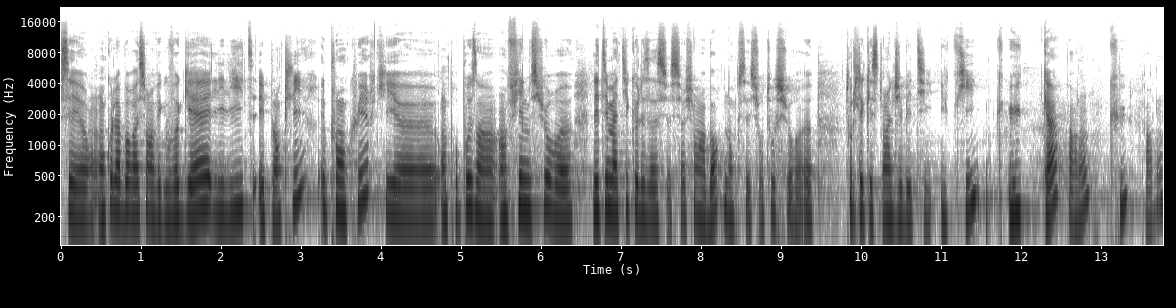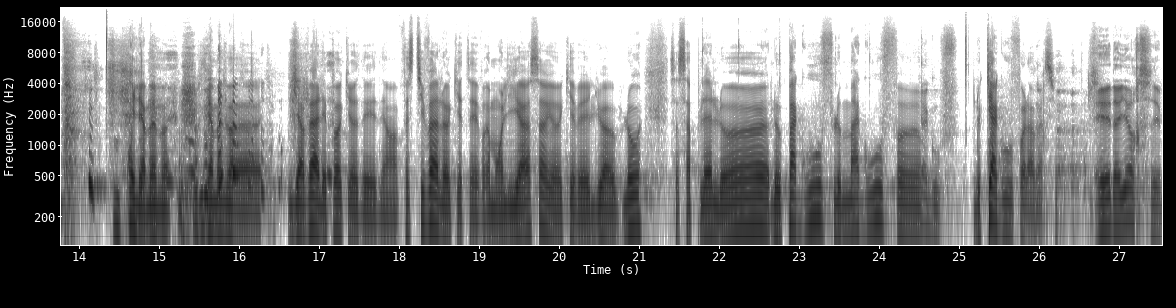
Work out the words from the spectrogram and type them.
C'est en collaboration avec Voguet, Lilith et Plan Clear, Plan Queer, qui euh, on propose un, un film sur euh, les thématiques que les associations abordent. Donc c'est surtout sur euh, toutes les questions LGBTQ, UK, pardon, Q, pardon. Ah, il y a même, il y a même, euh, il y avait à l'époque des- des- un festival qui était vraiment lié à ça, euh, qui avait lieu à Oblo. Ça s'appelait le, le Pagouf, le Magouf. euh, Cagouf. Le Cagouf, voilà, merci. Et d'ailleurs, c'est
